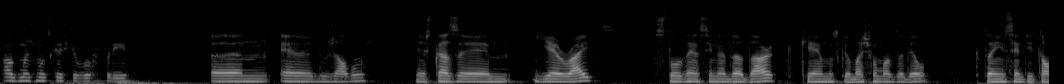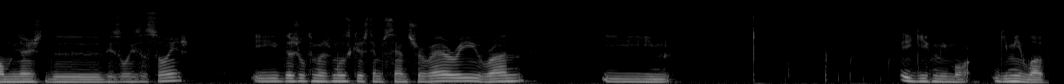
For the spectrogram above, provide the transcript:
Algumas músicas que eu vou referir um, é dos álbuns. Neste caso é um, Yeah Right, Slow Dancing in the Dark, que é a música mais famosa dele que tem cento e tal milhões de visualizações. E das últimas músicas temos Sanctuary, Run e. e Give Me More, Give Me Love.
